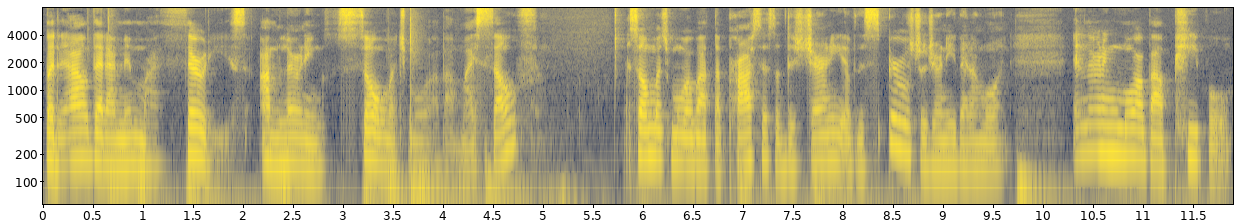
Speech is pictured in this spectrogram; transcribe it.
But now that I'm in my 30s, I'm learning so much more about myself, so much more about the process of this journey, of the spiritual journey that I'm on, and learning more about people.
